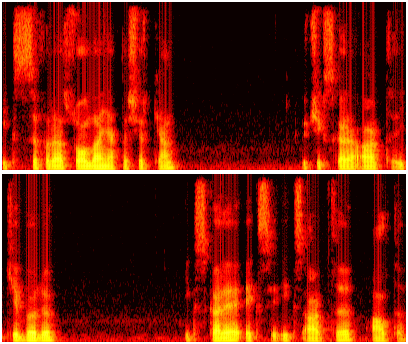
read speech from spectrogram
x sıfıra soldan yaklaşırken 3x kare artı 2 bölü x kare eksi x artı 6.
